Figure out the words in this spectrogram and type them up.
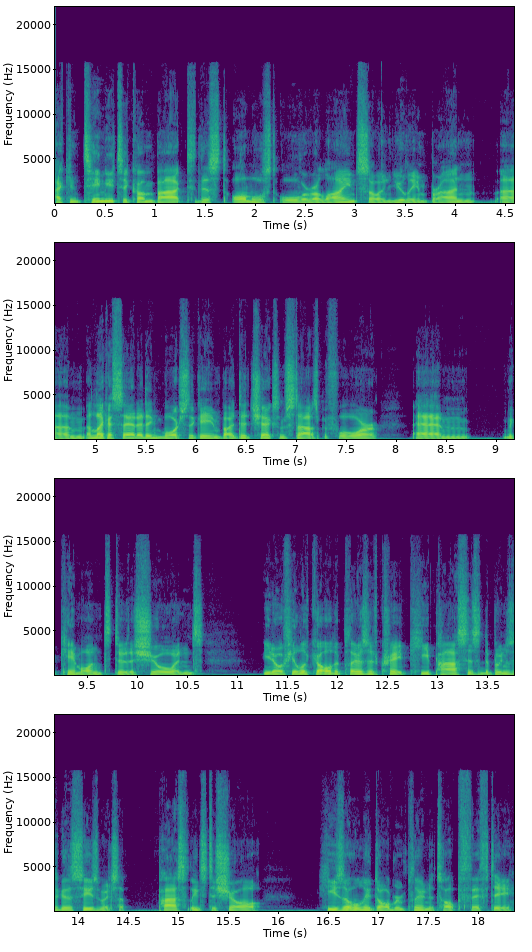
I continue to come back to this almost over reliance on Julian Brandt. Um, and like I said, I didn't watch the game, but I did check some stats before um, we came on to do the show. And, you know, if you look at all the players who've created key passes in the Bundesliga this season, which a pass leads to Shaw, he's the only Dortmund player in the top 50.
